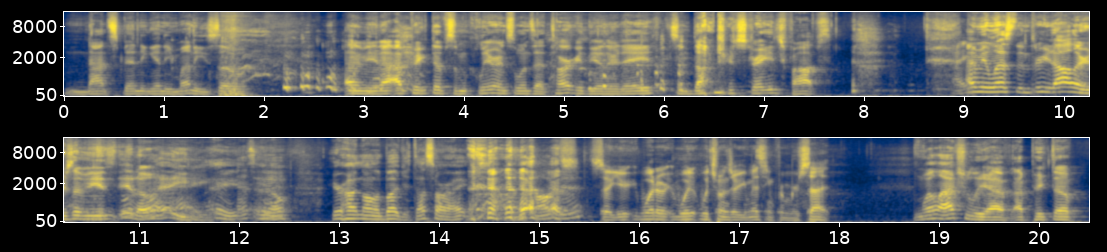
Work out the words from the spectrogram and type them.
not spending any money, so I mean, I I picked up some clearance ones at Target the other day, some Doctor Strange pops. I mean, less than three dollars. I mean, you know, hey, Hey, That's you know, you're hunting on a budget. That's all right. That's all good. So, you what are wh- which ones are you missing from your set? Well, actually, I I picked up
